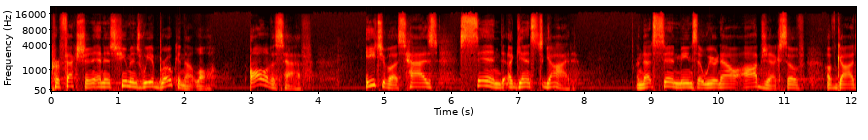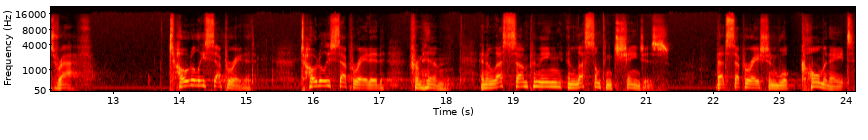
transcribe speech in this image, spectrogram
perfection, and as humans, we have broken that law. All of us have. Each of us has sinned against God. And that sin means that we are now objects of, of God's wrath. Totally separated. Totally separated from Him. And unless something, unless something changes, that separation will culminate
